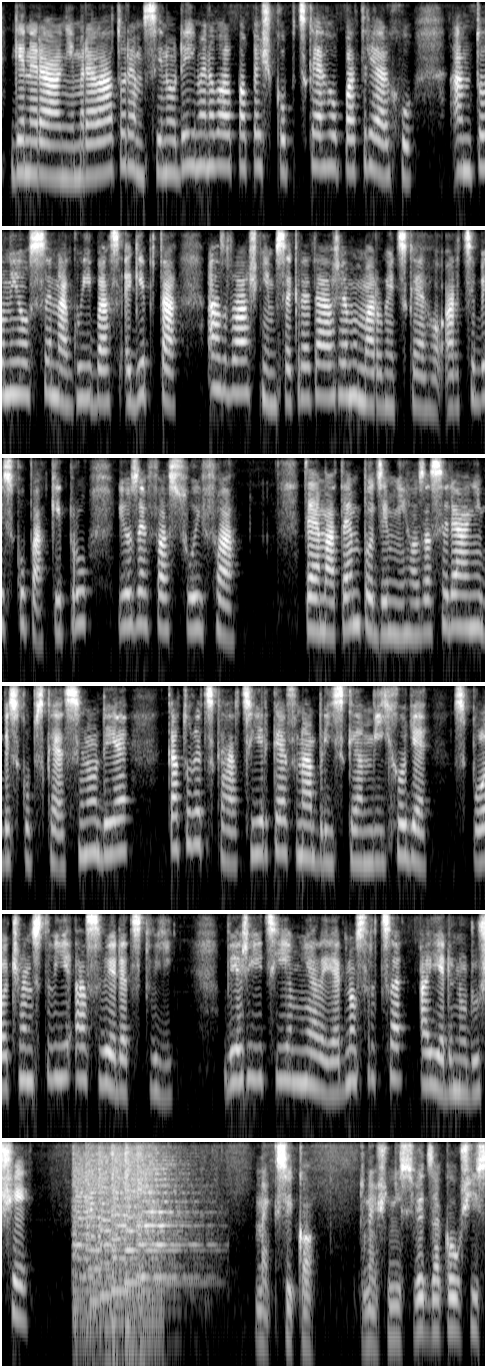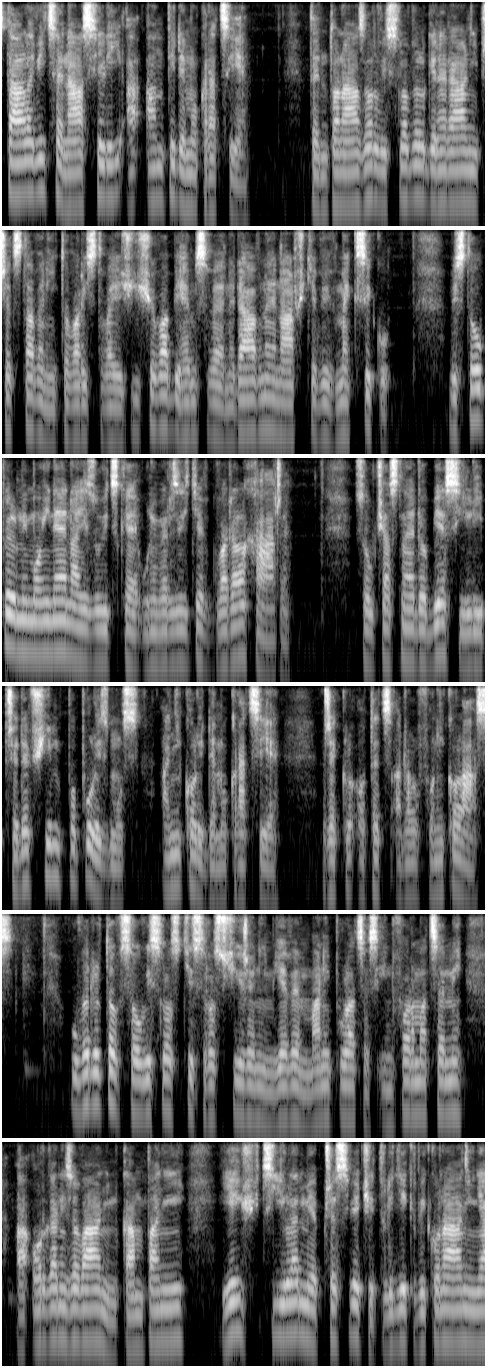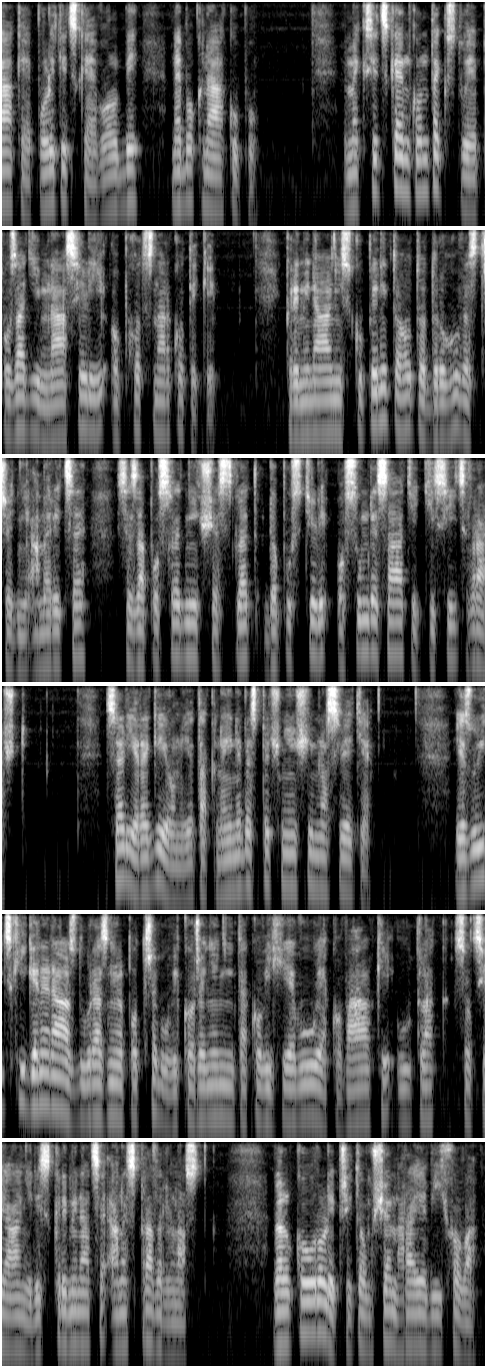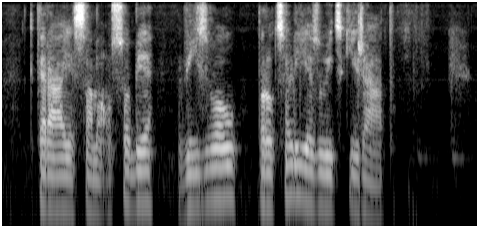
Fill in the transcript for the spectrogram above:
Generálním relátorem synody jmenoval papež koptského patriarchu Antoniose Naguiba z Egypta a zvláštním sekretářem maronického arcibiskupa Kypru Josefa Suifa. Tématem podzimního zasedání biskupské synody je katolická církev na Blízkém východě, společenství a svědectví. Věřící měli jedno srdce a jednu duši. Mexiko. Dnešní svět zakouší stále více násilí a antidemokracie. Tento názor vyslovil generální představený Tovaristva Ježíšova během své nedávné návštěvy v Mexiku. Vystoupil mimo jiné na Jezuitské univerzitě v Guadalcháře. V současné době sílí především populismus a nikoli demokracie, řekl otec Adolfo Nikolás. Uvedl to v souvislosti s rozšířeným jevem manipulace s informacemi a organizováním kampaní, jejíž cílem je přesvědčit lidi k vykonání nějaké politické volby nebo k nákupu. V mexickém kontextu je pozadím násilí obchod s narkotiky. Kriminální skupiny tohoto druhu ve Střední Americe se za posledních šest let dopustili 80 tisíc vražd. Celý region je tak nejnebezpečnějším na světě. Jezuitský generál zdůraznil potřebu vykořenění takových jevů jako války, útlak, sociální diskriminace a nespravedlnost. Velkou roli při tom všem hraje výchova, která je sama o sobě výzvou pro celý jezuitský řád.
